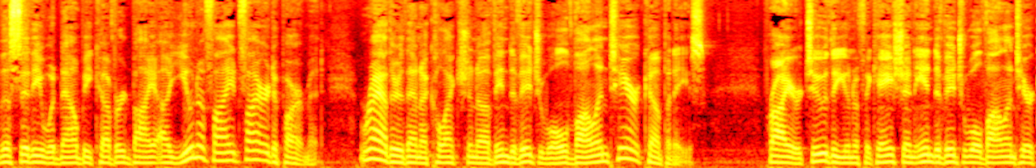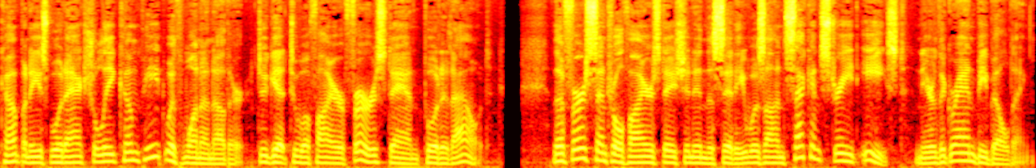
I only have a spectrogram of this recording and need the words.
The city would now be covered by a unified fire department rather than a collection of individual volunteer companies. Prior to the unification, individual volunteer companies would actually compete with one another to get to a fire first and put it out. The first central fire station in the city was on 2nd Street East, near the Granby Building.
